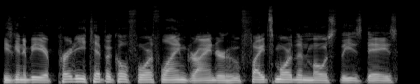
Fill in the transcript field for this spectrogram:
He's going to be a pretty typical fourth line grinder who fights more than most these days.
